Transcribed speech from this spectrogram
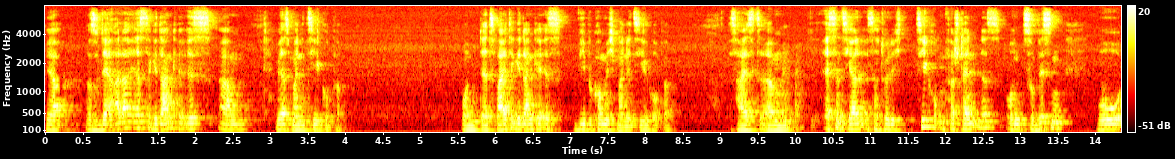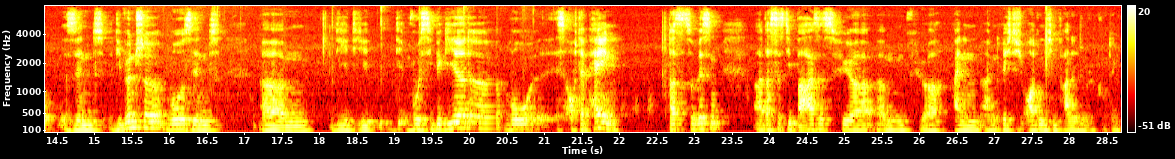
Ja, also der allererste Gedanke ist, ähm, wer ist meine Zielgruppe? Und der zweite Gedanke ist, wie bekomme ich meine Zielgruppe? Das heißt, ähm, essentiell ist natürlich Zielgruppenverständnis und zu wissen, wo sind die Wünsche, wo sind ähm, die, die, die, wo ist die Begierde, wo ist auch der Pain, das zu wissen, äh, das ist die Basis für, ähm, für einen, einen richtig ordentlichen Funnel im Recruiting.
